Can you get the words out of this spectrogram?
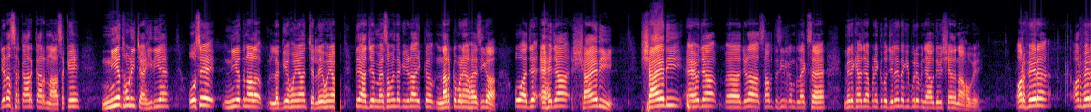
ਜਿਹੜਾ ਸਰਕਾਰ ਕਰ ਨਾ ਸਕੇ। ਨੀਅਤ ਹੋਣੀ ਚਾਹੀਦੀ ਹੈ। ਉਸੇ ਨੀਅਤ ਨਾਲ ਲੱਗੇ ਹੋਏ ਆ ਚੱਲੇ ਹੋਏ ਆ ਤੇ ਅੱਜ ਮੈਂ ਸਮਝਦਾ ਕਿ ਜਿਹੜਾ ਇੱਕ ਨਰਕ ਬਣਿਆ ਹੋਇਆ ਸੀਗਾ, ਉਹ ਅੱਜ ਇਹੋ ਜਿਹਾ ਸ਼ਾਇਦ ਹੀ ਸ਼ਾਇਦ ਹੀ ਇਹੋ ਜਿਹਾ ਜਿਹੜਾ ਸਬ ਤਹਿਸੀਲ ਕੰਪਲੈਕਸ ਹੈ ਮੇਰੇ ਖਿਆਲ 'ਚ ਆਪਣੇ ਇੱਕ ਦੋ ਜ਼ਿਲ੍ਹੇ ਤੱਕ ਹੀ ਪੂਰੇ ਪੰਜਾਬ ਦੇ ਵਿੱਚ ਸ਼ਾਇਦ ਨਾ ਹੋਵੇ। ਔਰ ਫਿਰ ਔਰ ਫਿਰ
